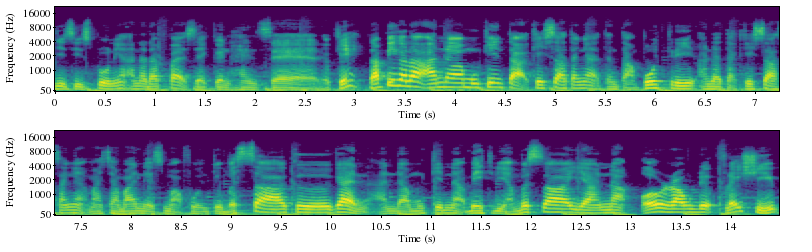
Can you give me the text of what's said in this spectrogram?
Magic 6 Pro ni anda dapat second hand set okay? tapi kalau anda mungkin tak kisah sangat tentang portrait anda tak kisah sangat macam mana smartphone tu besar ke kan? Anda mungkin nak bateri yang besar yang nak all rounded flagship.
